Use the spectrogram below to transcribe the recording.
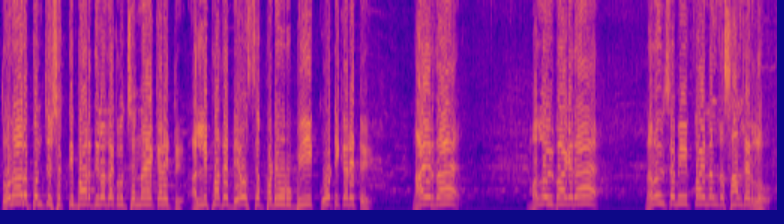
ತೋಡಾರ ಪಂಚಶಕ್ತಿ ಭಾರತೀಯದಾಗಲು ಚೆನ್ನೈ ಕರೆಕ್ಟ್. ಅಲ್ಲಿಪಾದೆ ದೇವಸ್ಥ ಪಡೆಯೂರು ಬಿ, ಕೋಟಿ ಕರೆಕ್ಟ್. ನಾಯರ್ದ, ಮಲ್ಲ ವಿಭಾಗದ ನನ್ನ ಸೆಮಿಫೈನಲ್ದ ಸಾಲ್ದೆರ್ಲು.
